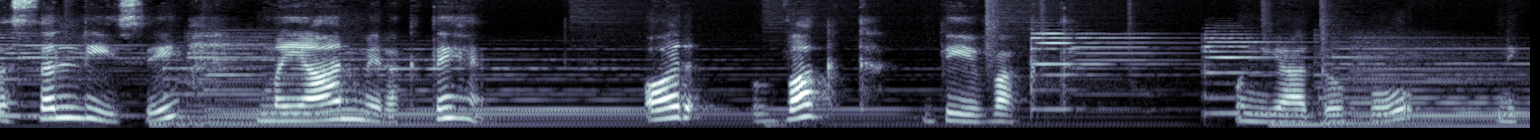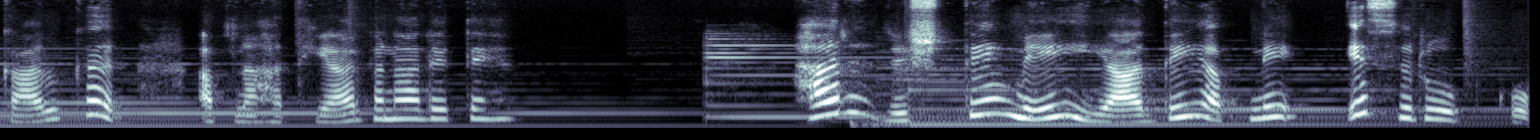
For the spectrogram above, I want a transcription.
तसल्ली से मयान में रखते हैं और वक्त बेवक्त उन यादों को निकाल कर अपना हथियार बना लेते हैं। हर रिश्ते में यादें अपने इस रूप को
